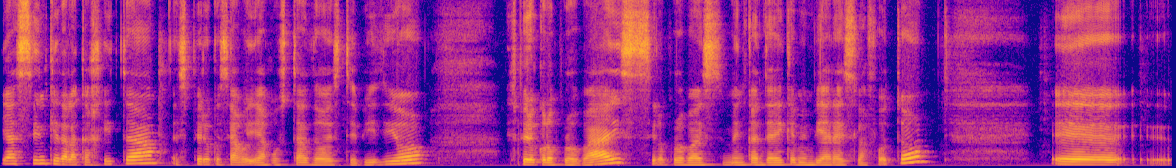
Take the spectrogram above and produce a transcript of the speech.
Y así queda la cajita. Espero que os haya gustado este vídeo. Espero que lo probáis. Si lo probáis, me encantaría que me enviarais la foto. Eh,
